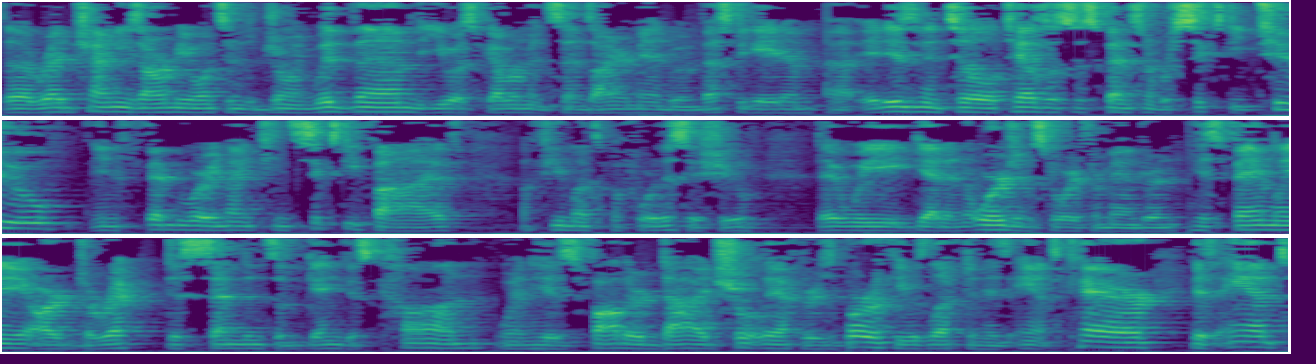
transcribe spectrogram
The Red Chinese Army wants him to join with them. The U.S. government sends Iron Man to investigate him. Uh, it isn't until Tales of Suspense number 62 in February 1965 a few months before this issue that we get an origin story for Mandarin. His family are direct descendants of Genghis Khan. When his father died shortly after his birth, he was left in his aunt's care. His aunt,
